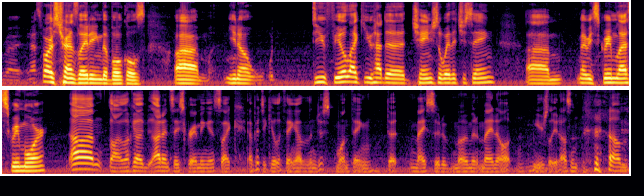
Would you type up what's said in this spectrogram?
Right. And as far as translating the vocals, um, you know, do you feel like you had to change the way that you sing? Um, maybe scream less, scream more. Um, look, I, I don't see screaming as like a particular thing, other than just one thing that may suit a moment, it may not. Usually, it doesn't. um,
